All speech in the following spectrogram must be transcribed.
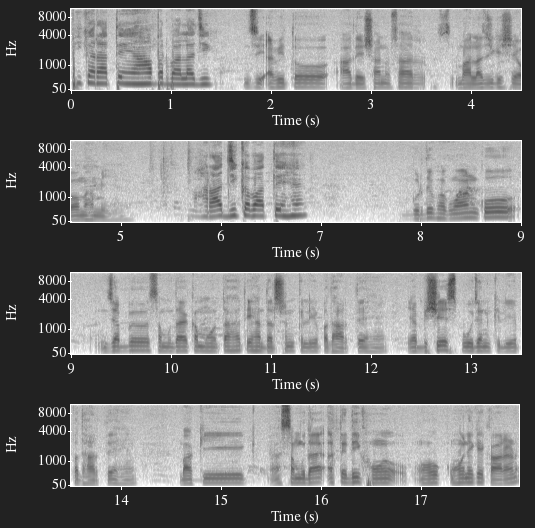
आप ही कराते हैं यहाँ पर बालाजी? जी अभी तो आदेशानुसार बालाजी की सेवा में हम ही हैं। महाराज जी कब आते हैं? गुरुदेव भगवान को जब समुदाय कम होता है तो यहाँ दर्शन के लिए पधारते हैं या विशेष पूजन के लिए पधारते हैं। बाकी समुदाय अत्यधिक हो, हो होने के कारण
